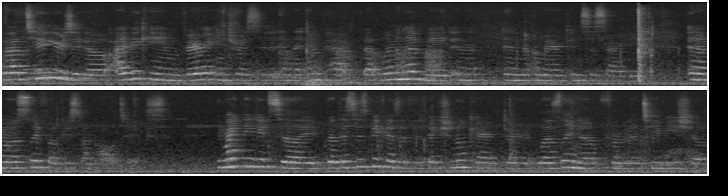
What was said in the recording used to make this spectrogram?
About two years ago, I became very interested in the impact that women have made in, in American society, and I mostly focused on politics. You might think it's silly, but this is because of the fictional character Leslie Knope from the TV show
